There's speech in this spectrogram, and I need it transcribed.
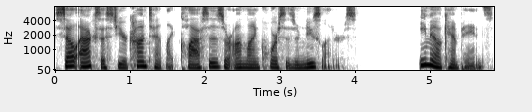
sell access to your content like classes or online courses or newsletters. Email campaigns.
